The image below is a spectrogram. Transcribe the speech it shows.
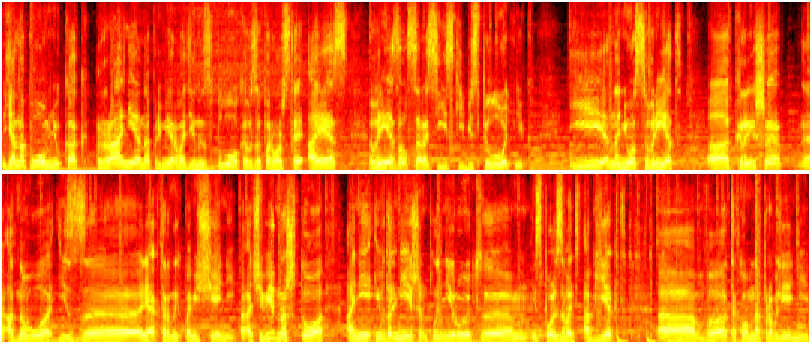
Я напомню, как ранее, например, в один из блоков Запорожской АЭС врезался российский беспилотник и нанес вред э, крыше э, одного из э, реакторных помещений. Очевидно, что они и в дальнейшем планируют э, использовать объект э, в таком направлении.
